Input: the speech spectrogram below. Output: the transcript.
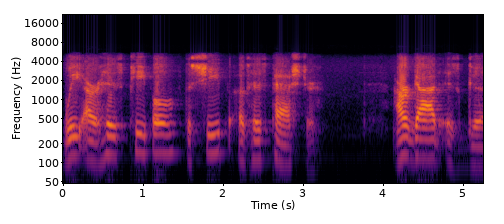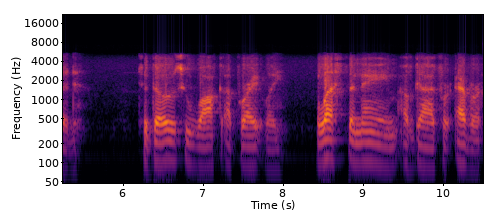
We are His people, the sheep of His pasture. Our God is good to those who walk uprightly. Bless the name of God forever.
